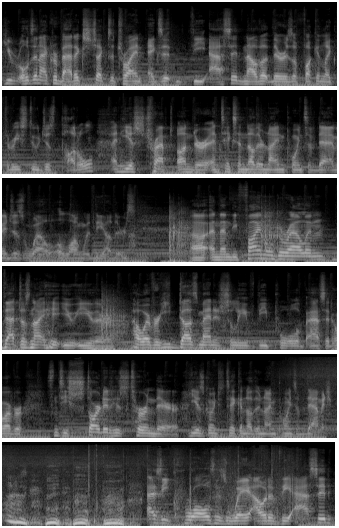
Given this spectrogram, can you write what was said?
He rolls an acrobatics check to try and exit the acid now that there is a fucking like Three Stooges puddle, and he is trapped under and takes another nine points of damage as well, along with the others. Uh, and then the final Goralin, that does not hit you either. However, he does manage to leave the pool of acid. However, since he started his turn there, he is going to take another nine points of damage. As he crawls his way out of the acid,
